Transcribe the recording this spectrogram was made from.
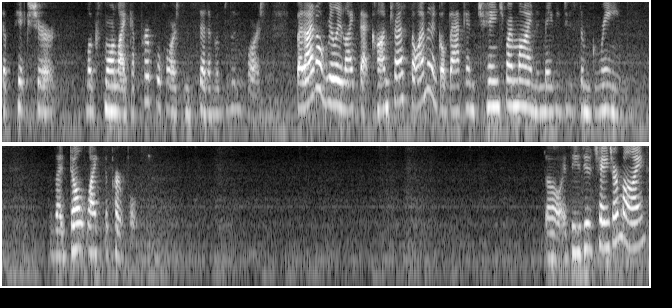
the picture looks more like a purple horse instead of a blue horse. But I don't really like that contrast, so I'm going to go back and change my mind and maybe do some greens. Because I don't like the purples. So it's easy to change our mind.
